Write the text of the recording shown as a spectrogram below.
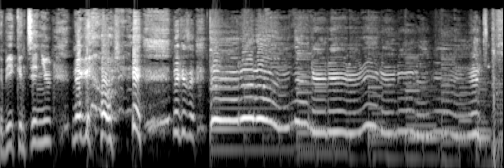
To be continued. Nigga, oh, nigga said,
